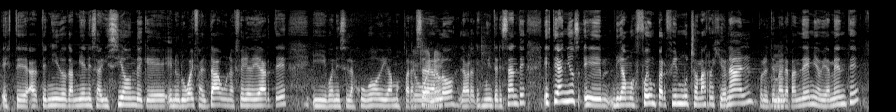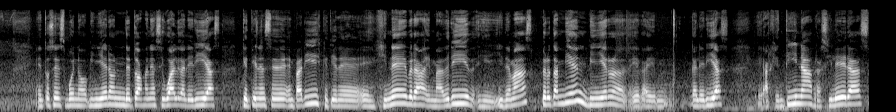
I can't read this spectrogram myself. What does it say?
Este, ha tenido también esa visión de que en Uruguay faltaba una feria de arte y bueno, y se la jugó, digamos, para hacerlo. La verdad que es muy interesante. Este año, eh, digamos, fue un perfil mucho más regional por el tema de la mm. pandemia, obviamente. Entonces, bueno, vinieron de todas maneras igual galerías que tienen sede en París, que tiene en Ginebra, en Madrid y, demás, pero también vinieron eh, eh, galerías eh, argentinas, brasileras,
